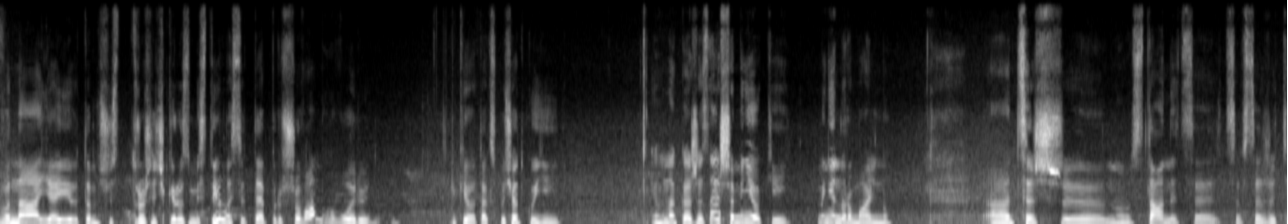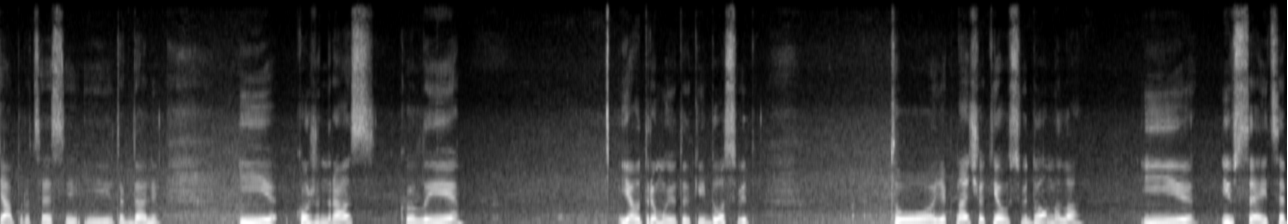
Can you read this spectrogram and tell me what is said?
Вона, я її там щось трошечки розмістилася, те, про що вам говорю, тільки отак спочатку їй. І вона каже: знаєш, а мені окей, мені нормально. Це ж е, ну, стане, це, це все життя, процеси і так далі. І кожен раз, коли я отримую такий досвід, то як наче от я усвідомила і, і все. І це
